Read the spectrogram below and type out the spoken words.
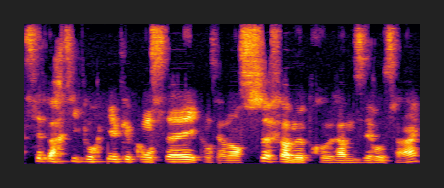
c'est parti pour quelques conseils concernant ce fameux programme 05.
